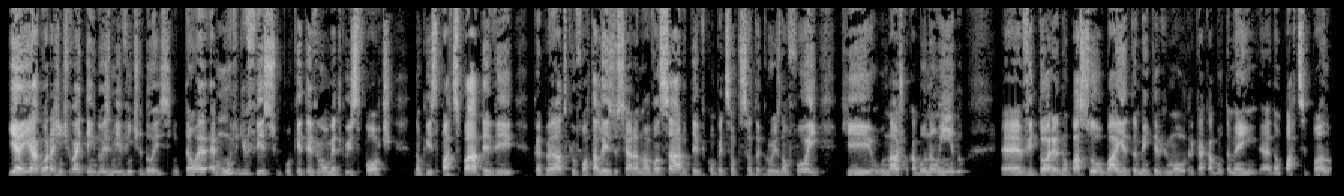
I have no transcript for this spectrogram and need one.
E aí agora a gente vai ter em 2022. Então é, é, muito difícil, porque teve um momento que o esporte não quis participar, teve campeonato que o Fortaleza e o Ceará não avançaram, teve competição que o Santa Cruz não foi, que o Náutico acabou não indo. É, Vitória não passou, o Bahia também teve uma outra que acabou também é, não participando,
